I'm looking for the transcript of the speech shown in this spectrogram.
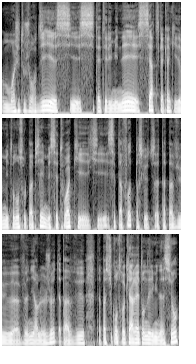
Comme moi j'ai toujours dit, si, si tu as éliminé, certes, quelqu'un qui a mis ton nom sur le papier, mais c'est toi qui, qui c'est ta faute parce que tu n'as pas vu euh, venir le jeu, tu n'as pas, vu, pas su contrecarrer ton élimination.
